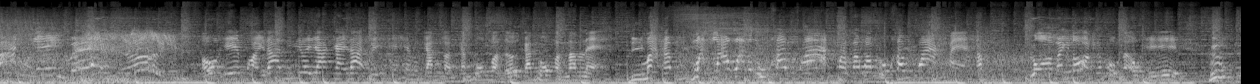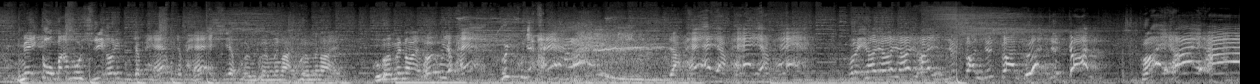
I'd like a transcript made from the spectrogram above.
ล้างเองเว้ยเออโอเคปล่อยด้านนี้ระยะไกลได้ให้ให้มันกันก่อนกันทงก่อนเออกันทงก่อนนั่นแหละ ดีมากครับมัดลาวาทุกข้ามฟากมัดลาวาทุกข้ามฟากแตกครับ รอไม่รอดครับผมนะโอเคฮึเนโกะมามูชิเอ้ยกูจะแพ้กูจะแพ้ไอ้เชี่ยเพิ่นเพลินไปหน่อยเพลินไปหน่อยกูเพิ่นไปหน่อยเฮ้ยกูจะแพ้เฮ้ยกูจะแพ้เฮ้ยอย่าแพ้อย่าแพ้อย่าแพ้เฮ้ยเฮ้ยเฮ้ยเฮ้ยยึดก่อนยึดก่อนเพื่อนยึดก่อนเฮ้ยเฮ้ยเฮ้ย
